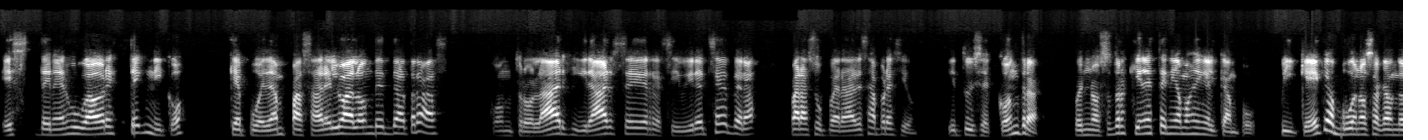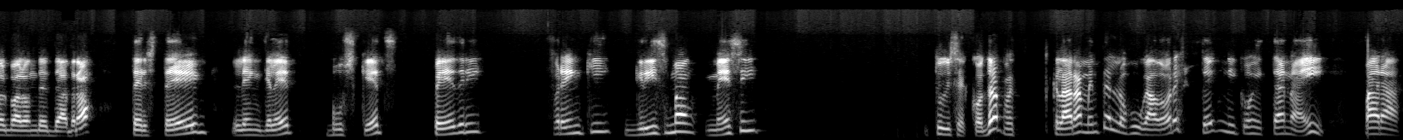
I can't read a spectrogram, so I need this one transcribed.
es tener jugadores técnicos que puedan pasar el balón desde atrás, controlar, girarse, recibir, etcétera, para superar esa presión. Y tú dices, contra, pues nosotros, ¿quiénes teníamos en el campo? Piqué, que es bueno sacando el balón desde atrás, Ter Stegen, Lenglet, Busquets, Pedri, Frenkie, Griezmann, Messi. Tú dices, contra, pues claramente los jugadores técnicos están ahí para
